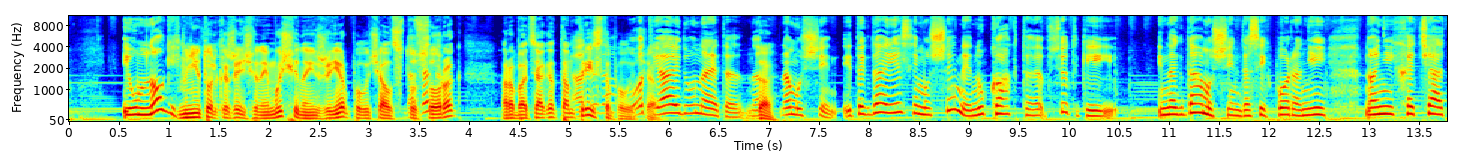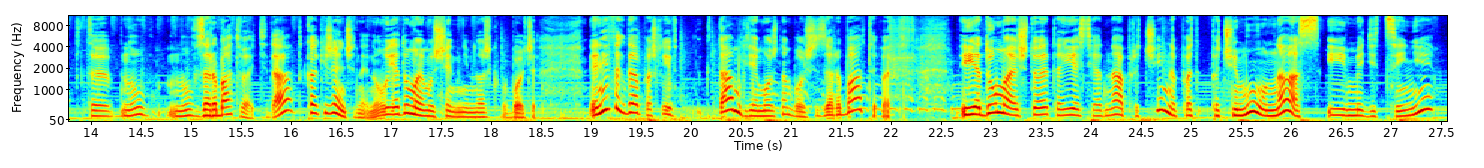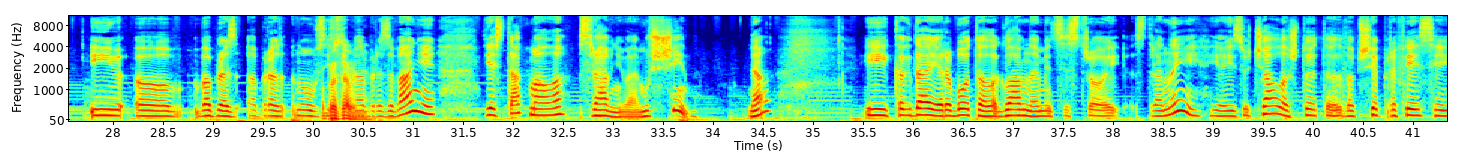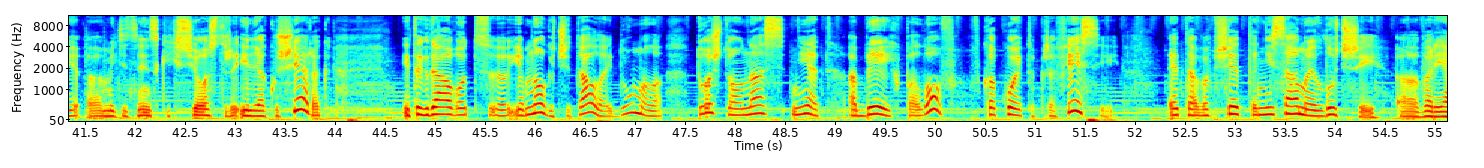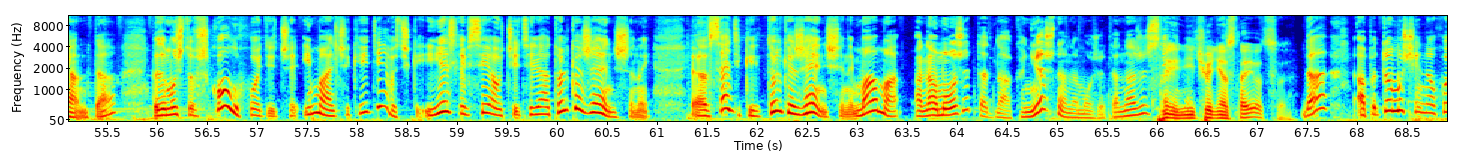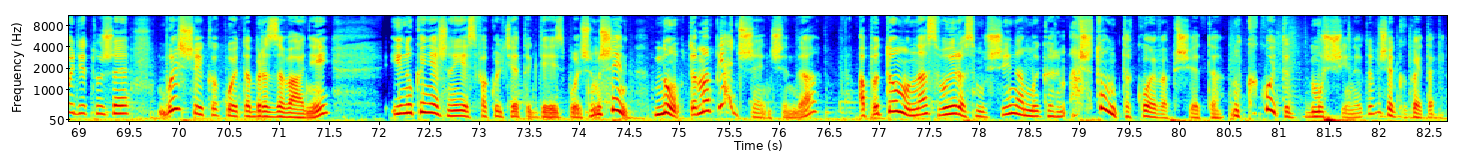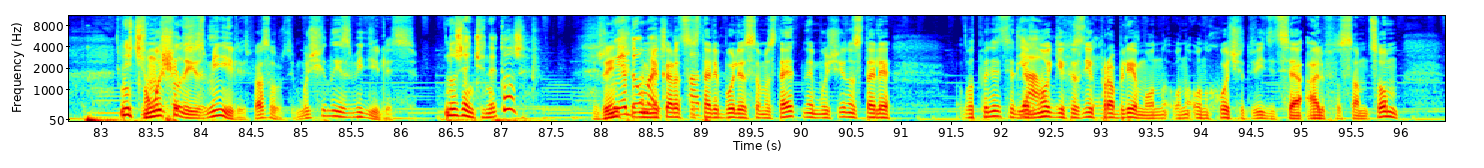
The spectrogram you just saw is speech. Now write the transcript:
И у многих... Ну, не только женщина и мужчина. Инженер получал 140, да, да, да. работяга там 300 да, да, получал. Вот я иду на это, на, да. на мужчин. И тогда, если мужчины, ну, как-то все-таки иногда мужчины до сих пор, они, ну, они хотят, э, ну, ну, зарабатывать, да, как и женщины. Ну, я думаю, мужчины немножко побольше. И они тогда пошли там, где можно больше зарабатывать. И я думаю, что это есть одна причина, почему у нас и в медицине, и э, в, образ, образ, ну, в системе образования. есть так мало, сравнивая мужчин. Да? И когда я работала главной медсестрой страны, я изучала, что это вообще профессия э, медицинских сестр или акушерок. И тогда вот э, я много читала и думала, то, что у нас нет обеих полов в какой-то профессии – это вообще-то не самый лучший э, вариант, да, потому что в школу ходят же и мальчики, и девочки. И если все учителя только женщины, э, в садике только женщины, мама, она может одна, конечно, она может, она же... И ничего не остается. Да, а потом мужчина уходит уже высшее какое-то образование, и, ну, конечно, есть факультеты, где есть больше мужчин. Ну, там опять женщин, да? А потом у нас вырос мужчина, мы говорим, а что он такой вообще-то? Ну, какой-то мужчина, это вообще какая-то... Ничего. Ну, мужчины изменились, послушайте, мужчины изменились. Ну, женщины тоже. Женщины, думаю, мне кажется, от... стали более самостоятельными, мужчины стали... Вот, понимаете, для Я многих из них проблема. Он, он, он хочет видеть себя альфа-самцом,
